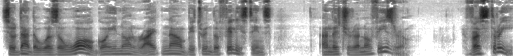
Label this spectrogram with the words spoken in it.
so that there was a war going on right now between the Philistines and the children of Israel. Verse 3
